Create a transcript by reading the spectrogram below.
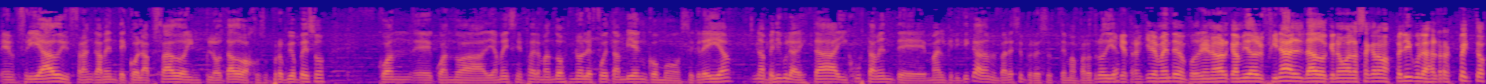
enfriado y francamente colapsado e implotado bajo su propio peso cuan- eh, cuando a The Amazing Spider-Man 2 no le fue tan bien como se creía. Una película que está injustamente mal criticada, me parece, pero eso es tema para otro Y día. que tranquilamente me podrían haber cambiado el final, dado que no van a sacar más películas al respecto.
